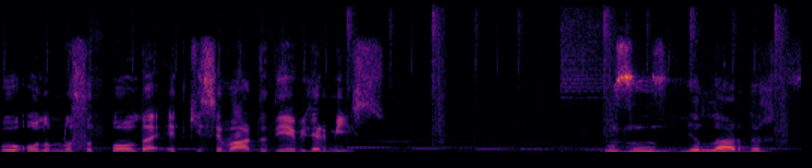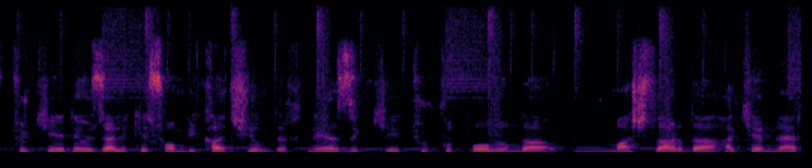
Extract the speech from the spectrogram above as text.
bu olumlu futbolda etkisi vardı diyebilir miyiz? Uzun yıllardır Türkiye'de özellikle son birkaç yıldır ne yazık ki Türk futbolunda maçlarda hakemler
